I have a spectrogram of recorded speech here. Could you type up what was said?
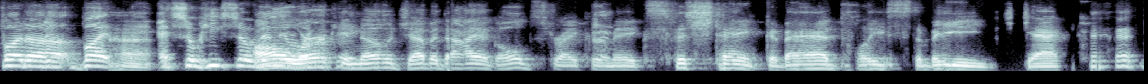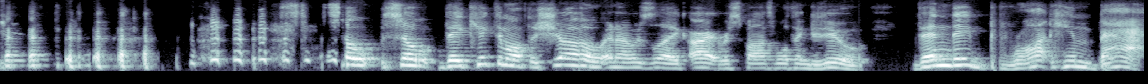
but uh but Uh-huh. and so he so then they All were work like, okay, and no Jebediah Goldstriker makes Fish Tank a bad place to be, Jack. so so they kicked him off the show, and I was like, all right, responsible thing to do. Then they brought him back.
